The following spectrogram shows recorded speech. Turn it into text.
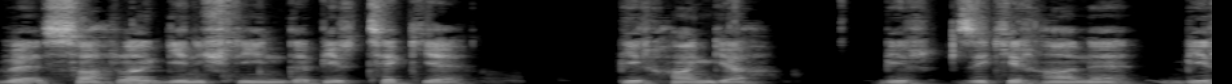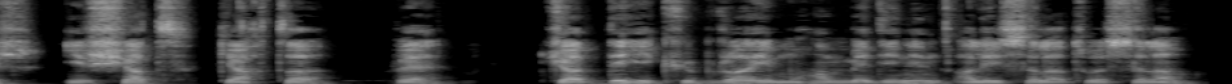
ve sahra genişliğinde bir tekye, bir hangah, bir zikirhane, bir irşat gahta ve Cadde-i Kübra-i Muhammedi'nin aleyhissalatu vesselam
